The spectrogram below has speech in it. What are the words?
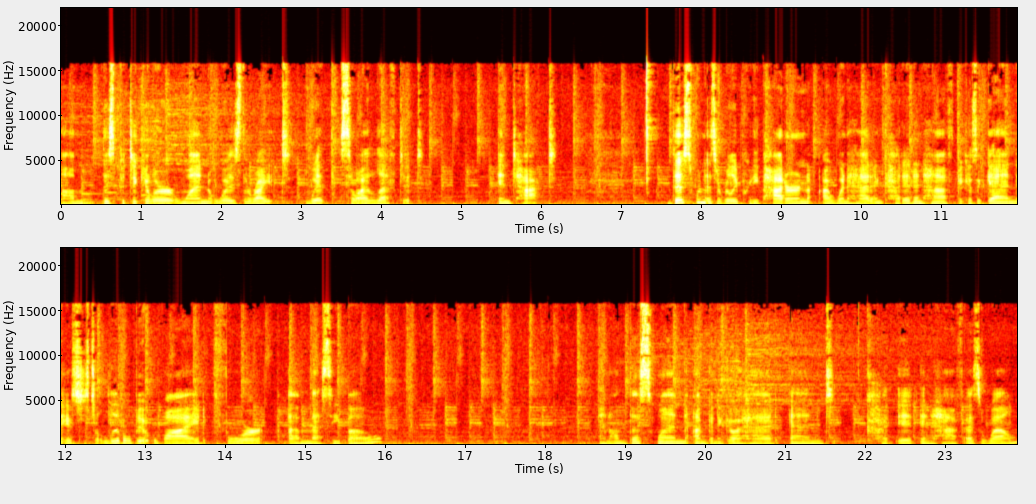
Um, this particular one was the right width, so I left it intact. This one is a really pretty pattern. I went ahead and cut it in half because again, it's just a little bit wide for a messy bow. And on this one, I'm gonna go ahead and cut it in half as well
